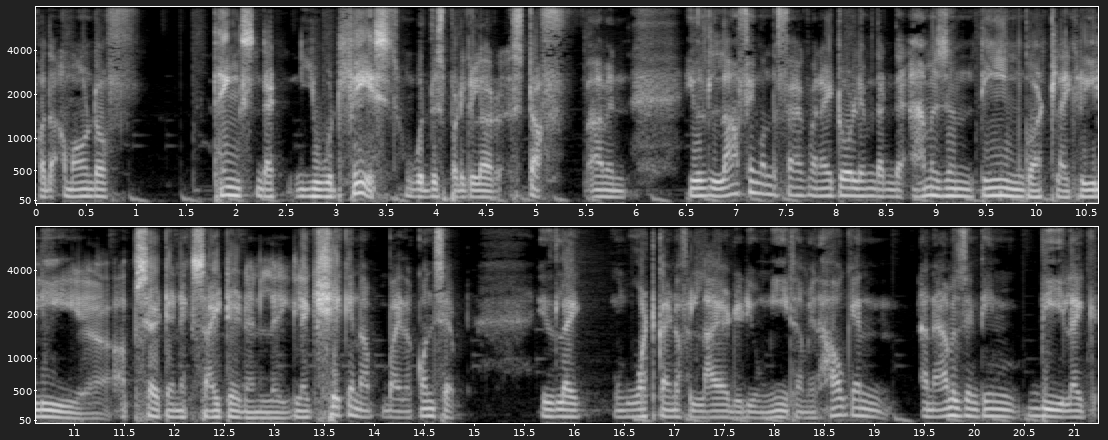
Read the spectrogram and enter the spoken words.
for the amount of things that you would face with this particular stuff I mean, he was laughing on the fact when I told him that the Amazon team got like really uh, upset and excited and like like shaken up by the concept. He's like, "What kind of a liar did you meet? I mean, how can an Amazon team be like?"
